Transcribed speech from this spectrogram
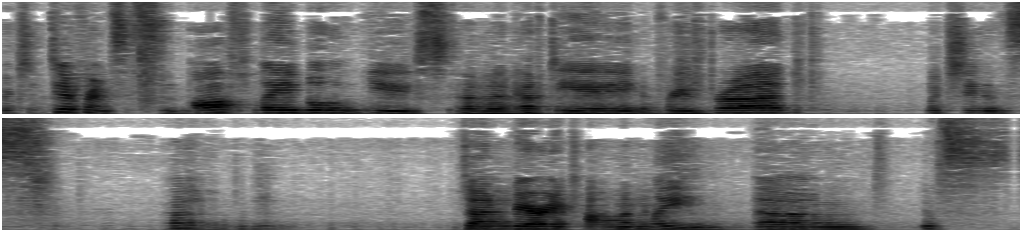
There's a difference. It's an off-label use of an FDA approved drug, which is uh, done very commonly. Um, it's,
